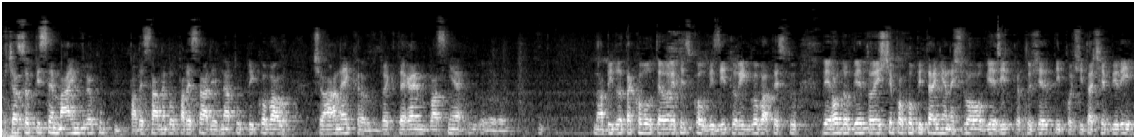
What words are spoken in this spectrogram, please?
v časopise Mind v roku 50 nebo 51 publikoval článek, ve kterém vlastně eh, nabídl takovou teoretickou vizi Turingova testu. V jeho době to ještě pochopitelně nešlo ověřit, protože ty počítače byly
